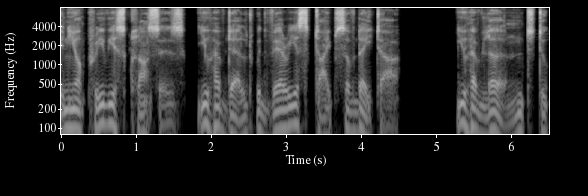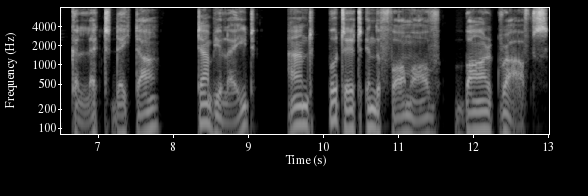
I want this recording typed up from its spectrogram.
In your previous classes, you have dealt with various types of data. You have learned to collect data, tabulate, and put it in the form of bar graphs.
